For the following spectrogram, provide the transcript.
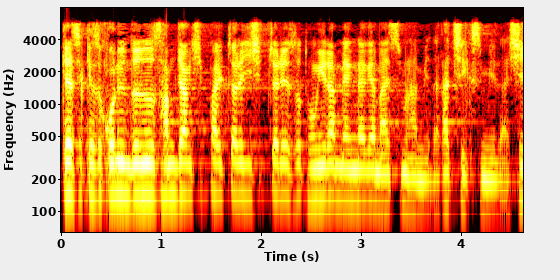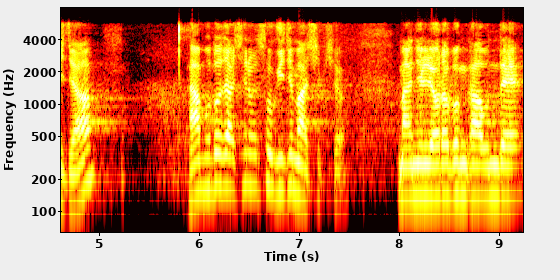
계속해서 고린도전서 3장 18절에 20절에서 동일한 맥락의 말씀을 합니다. 같이 읽습니다. 시작. 아무도 자신을 속이지 마십시오. 만일 여러분 가운데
